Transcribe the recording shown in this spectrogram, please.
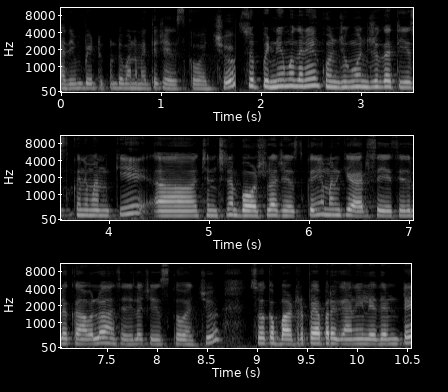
అదిం పెట్టుకుంటూ మనం అయితే చేసుకోవచ్చు. సో పిండి ముద్దని కొంచెం కొంచెంగా తీసుకుని మనకి చిన్న చిన్న బౌల్స్లో చేసుకుని మనకి అరిసె ఏ సైజులో కావాలో ఆ సైజులో చేసుకోవచ్చు. సో ఒక బటర్ పేపర్ కానీ లేదంటే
